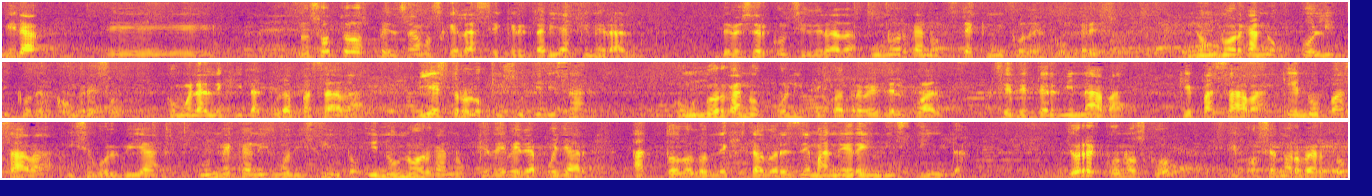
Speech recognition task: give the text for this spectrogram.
Mira, eh, nosotros pensamos que la Secretaría General debe ser considerada un órgano técnico del Congreso, no un órgano político del Congreso, como la legislatura pasada Diestro lo quiso utilizar, como un órgano político a través del cual se determinaba qué pasaba, qué no pasaba y se volvía un mecanismo distinto y no un órgano que debe de apoyar a todos los legisladores de manera indistinta. Yo reconozco en José Norberto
